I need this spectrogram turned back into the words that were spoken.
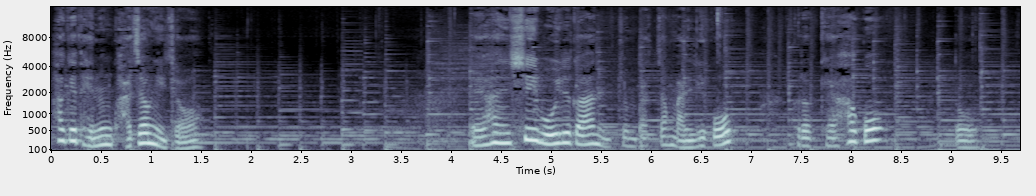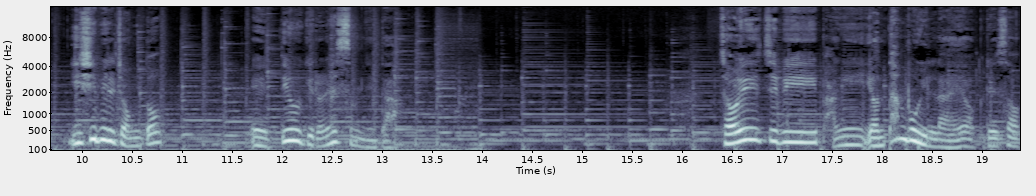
하게 되는 과정이죠. 네, 한 15일간 좀 바짝 말리고 그렇게 하고 또 20일 정도 예, 띄우기를 했습니다. 저희 집이 방이 연탄 보일러예요. 그래서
